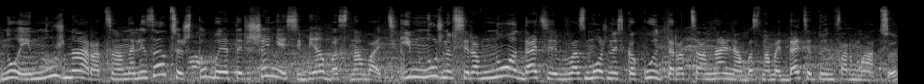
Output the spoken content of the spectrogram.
но им нужна рационализация, чтобы это решение себе обосновать. Им нужно все равно дать возможность какую-то рационально обосновать, дать эту информацию.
